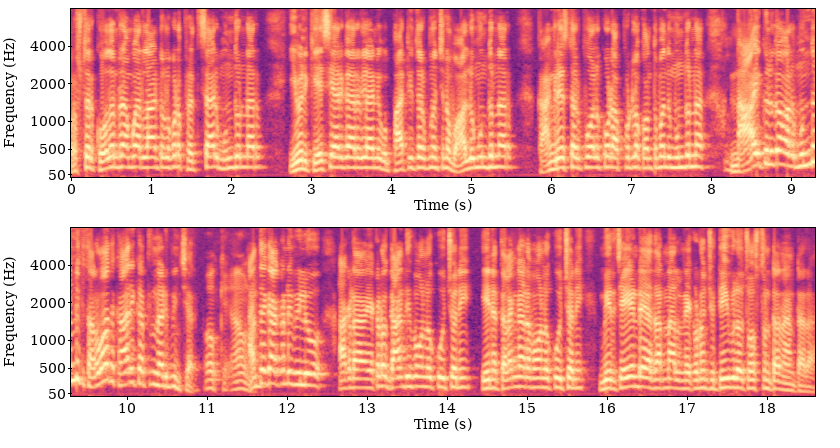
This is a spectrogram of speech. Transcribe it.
ప్రొఫెసర్ కోదండరామ్ గారు లాంటి వాళ్ళు కూడా ప్రతిసారి ముందున్నారు. ఈవెన్ కేసీఆర్ గారు లాంటి పార్టీ తరపున వచ్చిన వాళ్ళు ముందున్నారు. కాంగ్రెస్ తరపు వాళ్ళు కూడా అప్పట్లో కొంతమంది ముందున్నారు. నాయకులుగా వాళ్ళు ముందుండి తర్వాత కార్యకర్తలు నడిపించారు. అంతేకాకుండా వీళ్ళు అక్కడ ఎక్కడో గాంధీ భవన్లో కూర్చొని ఈయన తెలంగాణ భవన్లో కూర్చొని మీరు చేయండి ఆ ధర్నాలు నేను ఎక్కడి నుంచి టీవీలో చూస్తుంటాను అంటారా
